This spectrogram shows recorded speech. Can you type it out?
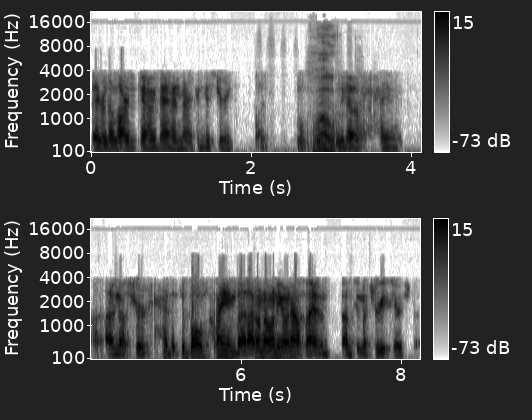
they were the largest family band in American history. But Whoa. we don't. I, I'm not sure. It's a bold claim, but I don't know anyone else. I haven't done too much research. But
